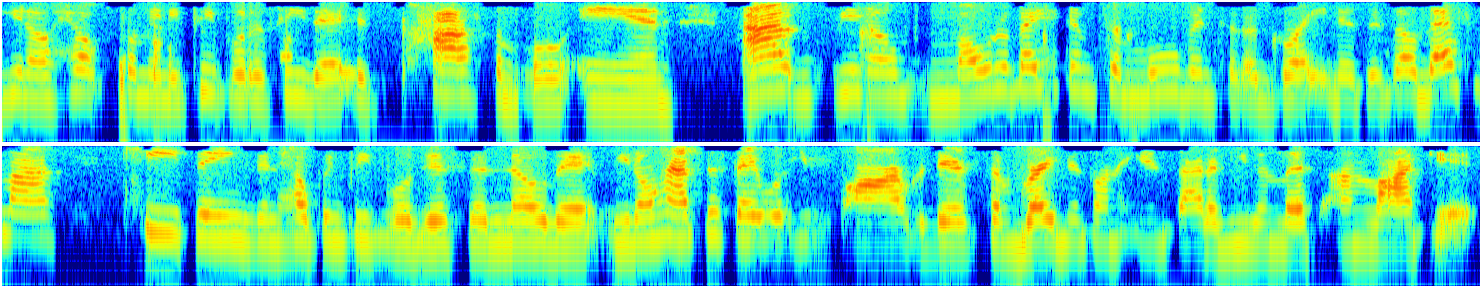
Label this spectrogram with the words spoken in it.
you know, helped so many people to see that it's possible and I, you know, motivate them to move into the greatness. And so that's my key things in helping people just to know that you don't have to stay where you are, but there's some greatness on the inside of you and let's unlock it.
